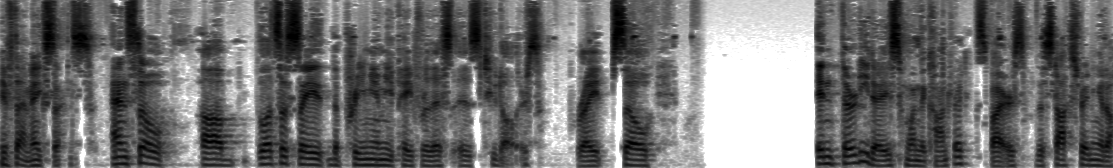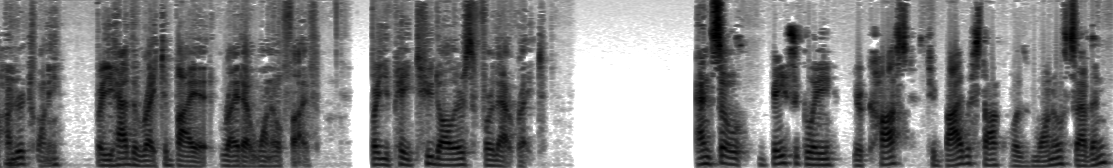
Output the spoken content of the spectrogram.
If that makes sense. And so uh, let's just say the premium you pay for this is $2, right? So in 30 days, when the contract expires, the stock's trading at 120, but you had the right to buy it right at 105. But you paid $2 for that right. And so basically, your cost to buy the stock was 107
